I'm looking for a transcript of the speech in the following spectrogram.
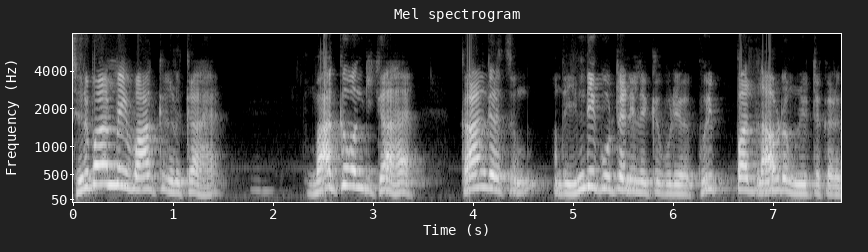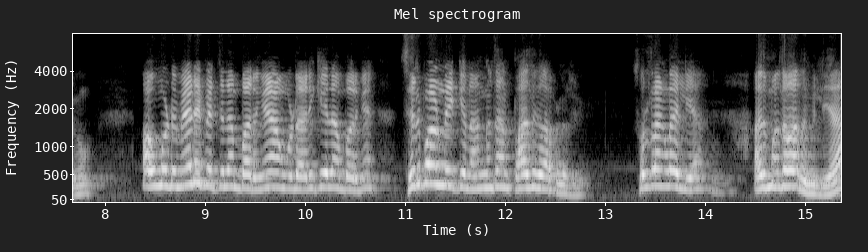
சிறுபான்மை வாக்குகளுக்காக வாக்கு வங்கிக்காக காங்கிரஸும் அந்த இந்தி கூட்டணியில் இருக்கக்கூடிய குறிப்பாக திராவிட முன்னேற்ற கழகம் அவங்களோட மேடை பேச்செல்லாம் பாருங்கள் அவங்களோட அறிக்கையெல்லாம் பாருங்கள் சிறுபான்மைக்கு நாங்கள் தான் பாதுகாவலர்கள். சொல்கிறாங்களா இல்லையா? அது மதவாதம் இல்லையா?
